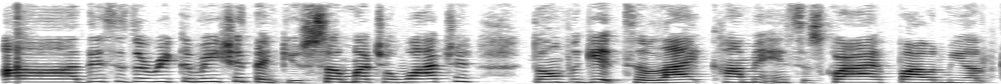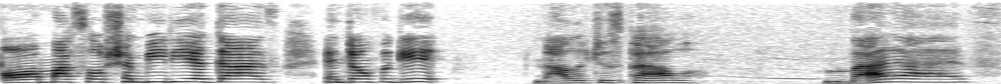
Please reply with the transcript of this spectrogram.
uh, this is Arika Misha. Thank you so much for watching. Don't forget to like, comment, and subscribe. Follow me on all my social media, guys. And don't forget, knowledge is power. Bye, guys.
